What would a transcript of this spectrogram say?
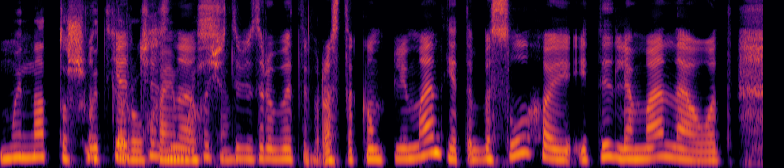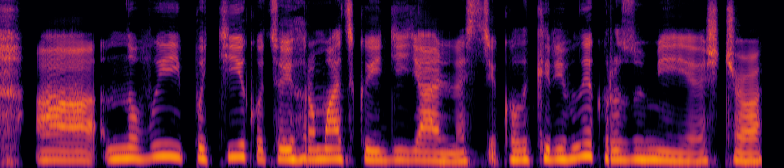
Ми надто швидко от я, рухаємося. чесно, хочу тобі зробити просто комплімент. Я тебе слухаю, і ти для мене от а, новий потік цієї громадської діяльності, коли керівник розуміє, що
